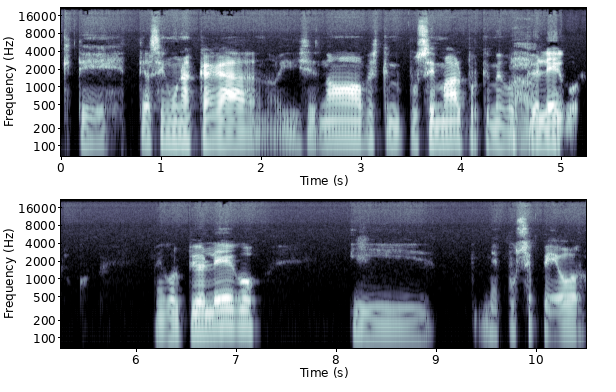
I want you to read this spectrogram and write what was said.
que te, te hacen una cagada, ¿no? Y dices, no, ves que me puse mal porque me golpeó el ego, loco. Me golpeó el ego y me puse peor.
